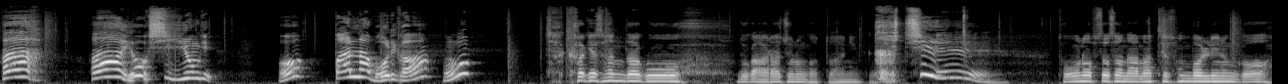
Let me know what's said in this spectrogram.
아, 아, 역시 이용기. 어? 빨라, 머리가? 어? 착하게 산다고 누가 알아주는 것도 아니고. 그치. 돈 없어서 남한테 손 벌리는 거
